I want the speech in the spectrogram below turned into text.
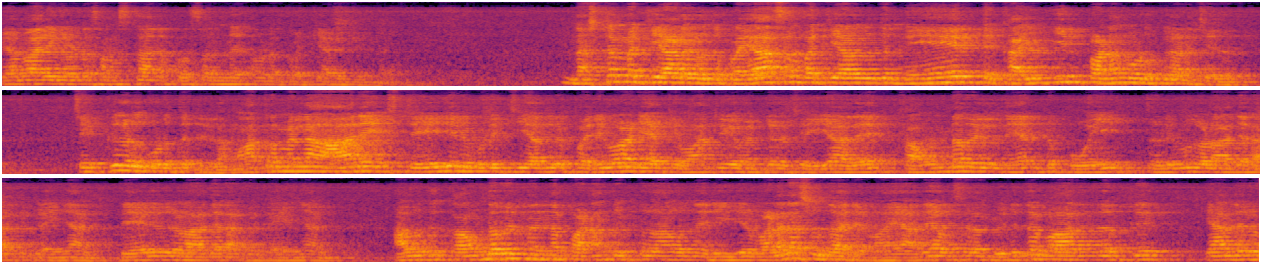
വ്യാപാരികളുടെ സംസ്ഥാന പ്രസിഡന്റ് അവിടെ പ്രഖ്യാപിക്കുന്നുണ്ട് നഷ്ടം പറ്റിയ ആളുകൾക്ക് പ്രയാസം പറ്റിയ ആളുകൾക്ക് നേരിട്ട് കയ്യിൽ പണം കൊടുക്കുകയാണ് ചെയ്തത്. ചെക്കുകൾ കൊടുത്തിട്ടില്ല. മാത്രമല്ല ആരെയും സ്റ്റേജിൽ വിളിച്ച് അതൊരു പരിപാടിയാക്കി മാറ്റുകയോ മറ്റോ ചെയ്യാതെ കൗണ്ടറിൽ നേരിട്ട് പോയി തെളിവുകൾ ഹാജരാക്കി കഴിഞ്ഞാൽ രേഖകൾ ഹാജരാക്കി കഴിഞ്ഞാൽ അവർക്ക് കൗണ്ടറിൽ നിന്ന് പണം കിട്ടാവുന്ന രീതിയിൽ വളരെ സുതാര്യമായ അതേ അവസരം ദുരിതബാധിതർക്ക് യാതൊരു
